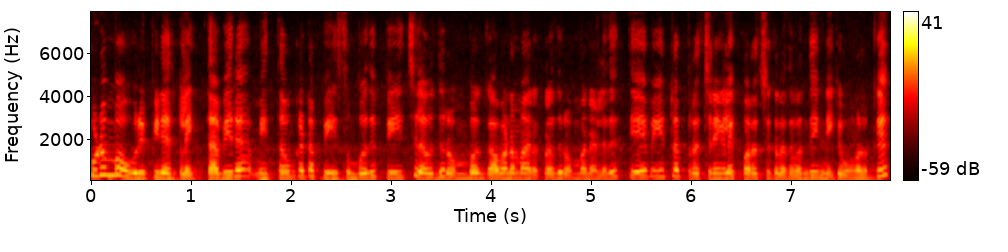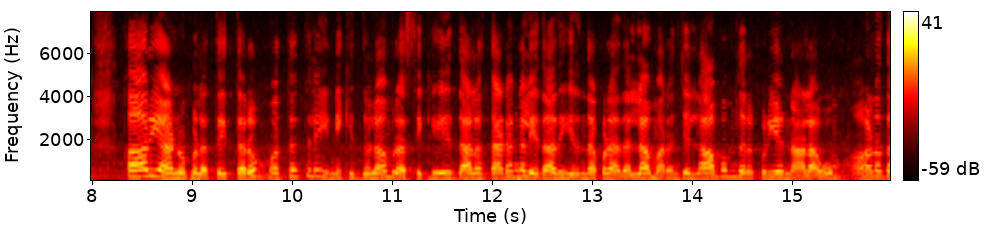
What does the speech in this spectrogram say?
குடும்ப உறுப்பினர்களை தவிர மித்தவங்ககிட்ட பேசும்போது பேச்சில் வந்து ரொம்ப கவனமாக இருக்கிறது ரொம்ப நல்லது. தேவையற்ற பிரச்சனைகளை குறைச்சிக்கிறது வந்து இன்றைக்கி உங்களுக்கு காரிய அனுகூலத்தை தரும். மொத்தத்தில் இன்றைக்கி துலாம் ராசிக்கு தள தடங்கள் ஏதாவது இருந்தால் கூட அதெல்லாம் மறைஞ்சு லாபம் தரக்கூடிய நாளாகவும் ஆனத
